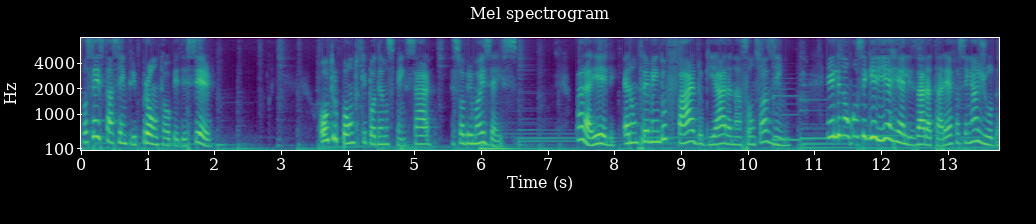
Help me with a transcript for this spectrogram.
você está sempre pronto a obedecer? Outro ponto que podemos pensar é sobre Moisés. Para ele, era um tremendo fardo guiar a nação sozinho. Ele não conseguiria realizar a tarefa sem ajuda.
